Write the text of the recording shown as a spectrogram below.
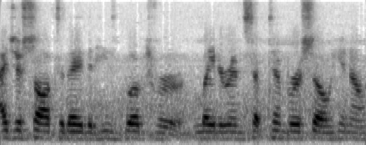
I just saw today that he's booked for later in September. So, you know,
